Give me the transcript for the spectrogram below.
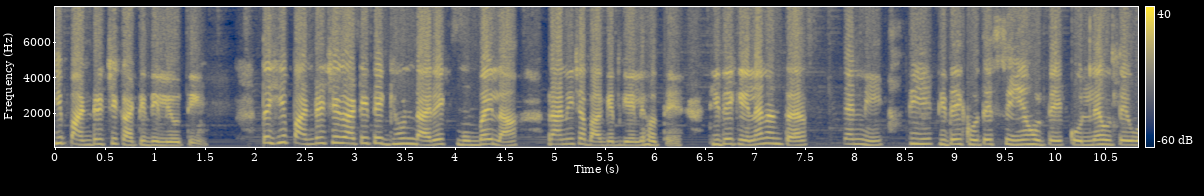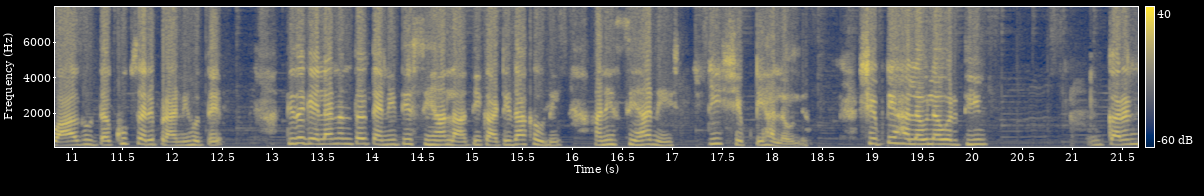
ही पांढरीची काठी दिली होती. तर ही पांढरीची काठी ते घेऊन डायरेक्ट मुंबईला राणीच्या बागेत गेले होते. तिथे गेल्यानंतर त्यांनी ती तिथे एक होते सिंह होते कोल्हे होते वाघ होता खूप सारे प्राणी होते. तिथे गेल्यानंतर त्यांनी ती सिंहाला ती काठी दाखवली आणि सिंहाने ती शेपटी हलवली. शेपटी हलवल्यावरती कारण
